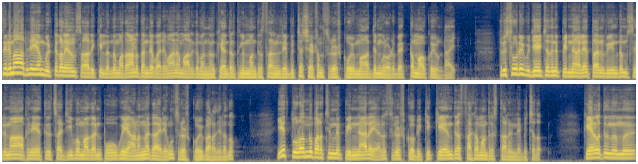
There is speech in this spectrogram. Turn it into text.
സിനിമാ അഭിനയം വിട്ടുകളയാൻ സാധിക്കില്ലെന്നും അതാണ് തന്റെ വരുമാന മാർഗമെന്നും കേന്ദ്രത്തിൽ മന്ത്രിസ്ഥാനം ലഭിച്ച ശേഷം സുരേഷ് ഗോപി മാധ്യമങ്ങളോട് വ്യക്തമാക്കുകയുണ്ടായി. തൃശ്ശൂരിൽ വിജയിച്ചതിന് പിന്നാലെ താൻ വീണ്ടും സിനിമാ അഭിനയത്തിൽ സജീവമാകാൻ പോവുകയാണെന്ന കാര്യവും സുരേഷ് ഗോപി പറഞ്ഞിരുന്നു. ഈ തുറന്നു പറച്ചിലിന് പിന്നാലെയാണ് സുരേഷ് ഗോപിക്ക് കേന്ദ്ര സഹമന്ത്രി സ്ഥാനം ലഭിച്ചത്. കേരളത്തിൽ നിന്ന്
